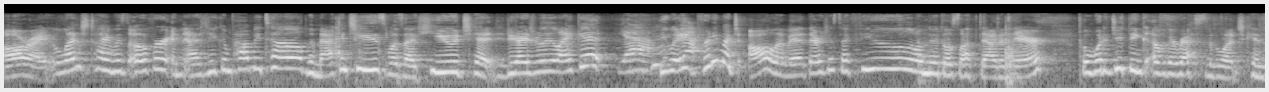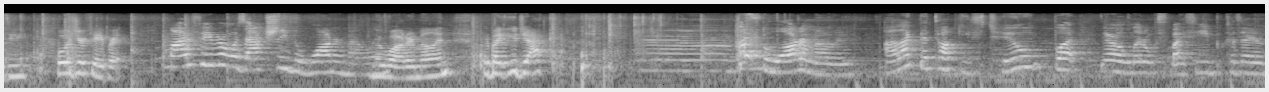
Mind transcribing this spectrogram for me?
All right, lunchtime is over, and as you can probably tell, the mac and cheese was a huge hit. Did you guys really like it? Yeah. You ate yeah. pretty much all of it. There's just a few little noodles left out in there. But what did you think of the rest of the lunch, Kenzie? What was your favorite? My favorite was actually the watermelon. The watermelon. What about you, Jack? Um, that's the watermelon. I like the Takis too, but they're a little spicy because I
